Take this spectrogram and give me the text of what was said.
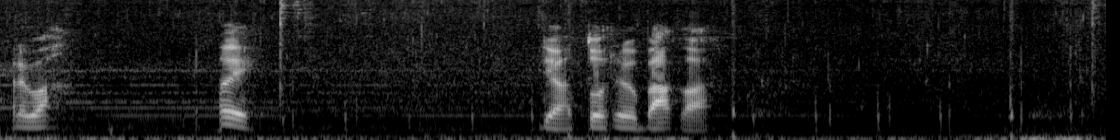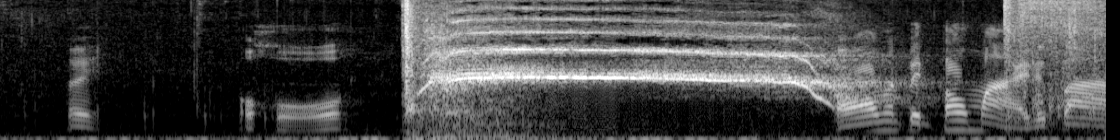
อะไรวะ เฮ้ย เดี๋ยวตัวเธอบักเหรอ เฮ้ย โอ้โห อ๋อ มันเป็นเป้าหมายหรือเปล่า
